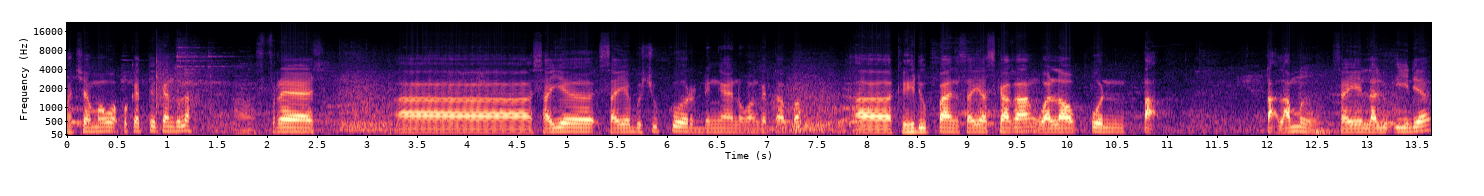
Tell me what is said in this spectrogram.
Macam awak perkatakan tu lah. Ha, fresh. Uh, saya saya bersyukur dengan orang kata apa? Uh, kehidupan saya sekarang walaupun tak tak lama saya lalui dia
